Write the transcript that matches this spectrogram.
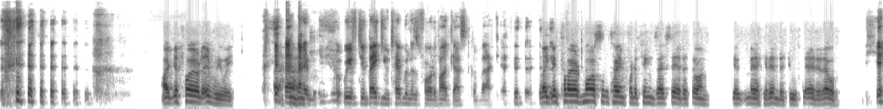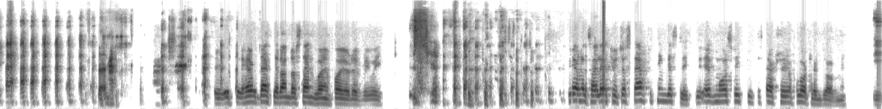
I get fired every week. we have to beg you ten minutes before the podcast to come back. I get fired most of the time for the things I say that don't get, make it in that you have to edit out. Yeah. if they heard that, they'd understand why I'm fired every week to be honest, I let you just start the thing this week. Every Most weeks you just start three or four times over me. Yeah.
